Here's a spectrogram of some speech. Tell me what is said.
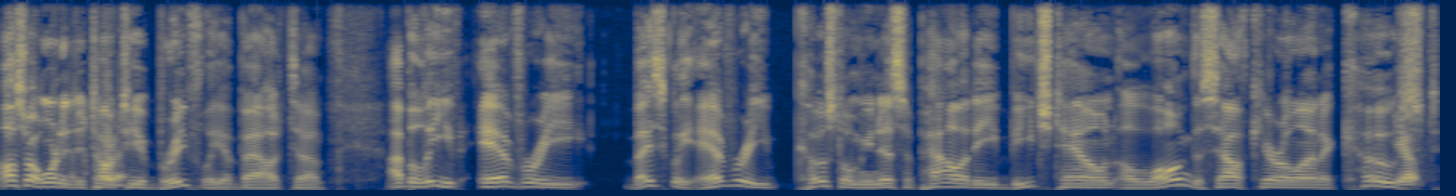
Also, I wanted to talk to you briefly about, uh, I believe every, basically every coastal municipality, beach town along the South Carolina coast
